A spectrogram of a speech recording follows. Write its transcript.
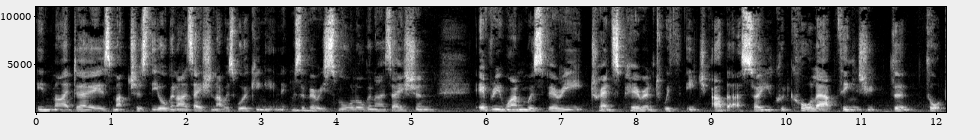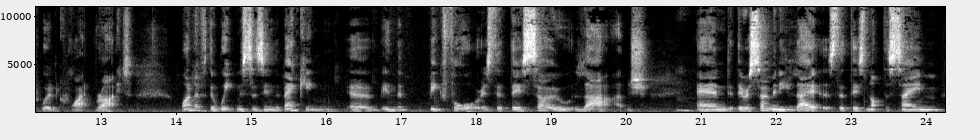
in my day as much as the organisation I was working in. It was mm-hmm. a very small organisation. Everyone was very transparent with each other, so you could call out things you th- thought weren't quite right. One of the weaknesses in the banking, uh, in the big four, is that they're so large mm. and there are so many layers that there's not the same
